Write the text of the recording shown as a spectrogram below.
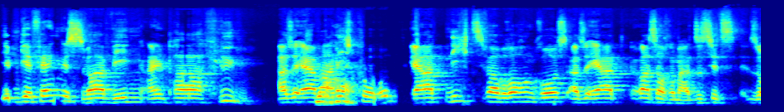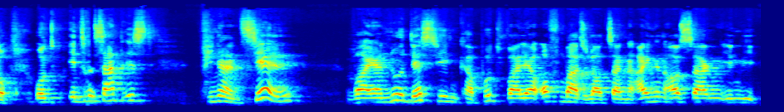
im Gefängnis war wegen ein paar Flügen? Also er war nicht korrupt, er hat nichts verbrochen groß, also er hat was auch immer. Das ist jetzt so. Und interessant ist, finanziell war er nur deswegen kaputt, weil er offenbar, also laut seinen eigenen Aussagen, irgendwie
